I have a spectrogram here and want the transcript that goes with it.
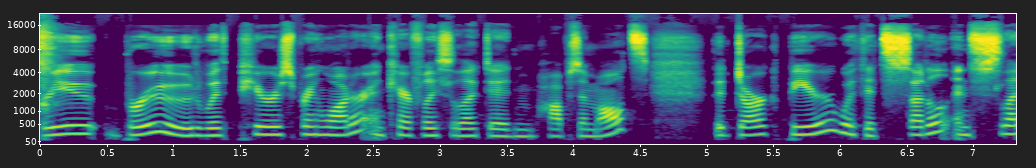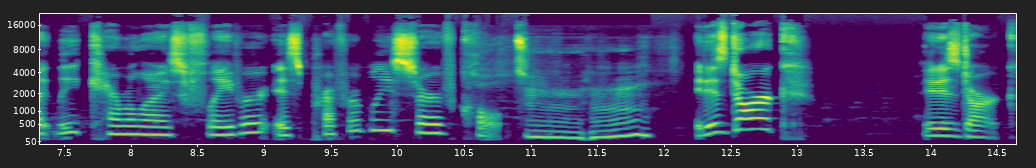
brew, brewed with pure spring water and carefully selected hops and malts. The dark beer, with its subtle and slightly caramelized flavor, is preferably served cold. Mm-hmm. is dark. It is dark.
